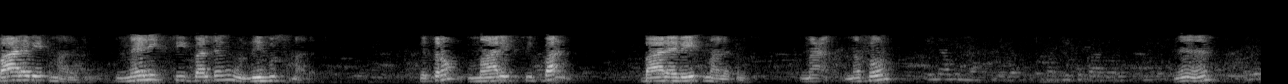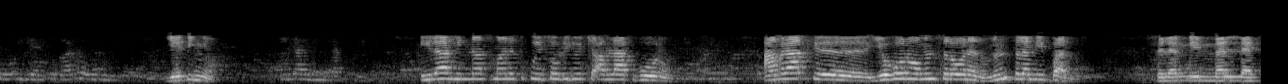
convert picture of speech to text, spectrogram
ባለቤት ማለት ነው። መሊክ ሲባል ደግሞ ንጉስ ማለት ነው። ግልጽ ነው። ማሊክ ሲባል ባለቤት ማለት ነው። መፍሁም የትኛው ኢላሂ ናስ ማለት እኮ የሰው ልጆች አምላክ በሆነው አምላክ የሆነው ምን ስለሆነ ነው? ምን ስለሚባል ነው? ስለሚመለክ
